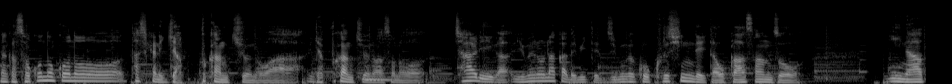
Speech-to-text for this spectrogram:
なんかそこのこの確かにギャップ感っていうのはギャップ感っていうのはその、チャーリーが夢の中で見て自分がこう苦しんでいたお母さん像いいな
